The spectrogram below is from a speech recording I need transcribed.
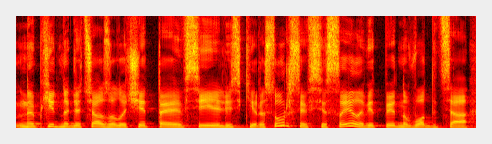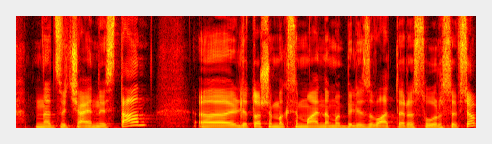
необхідно для цього залучити всі людські ресурси, всі сили. Відповідно, вводиться надзвичайний стан для того, щоб максимально мобілізувати ресурси. Все,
